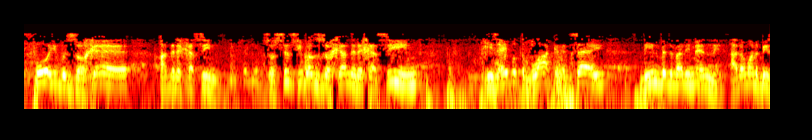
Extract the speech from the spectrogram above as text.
Before he was zocher on the nechasim. So since he wasn't zocher on the nechasim, he's able to block it and say, Din v'devarim enli. I don't want to be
